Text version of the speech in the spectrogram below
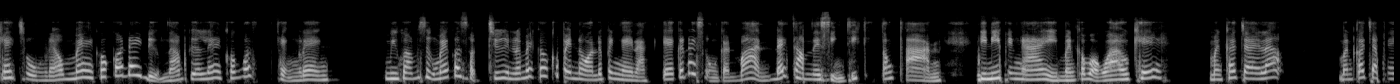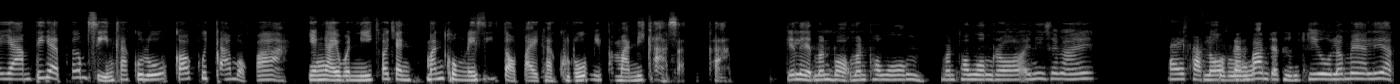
แค่ชงแล้วแม่เขาก็ได้ดื่มน้ำเกลือแร่เขาก็แข็งแรง มีความรู้สึกแม่ก็สดชื่น แล้วแม่ก็ก็ไปนอนแล้วเป็นไงล่ะแกก็ได้ส่งกันบ้านได้ทำในสิ่งที่ต้องการ ทีนี้เป็นไง มันก็บอกว่าโอเค มันเข้าใจแล้ว มันก็จะพยายามที่จะเพิ่มศีลค่ะครูรู้ก็พุทธะบอกว่า ยังไงวันนี้ก็จะมั่นคงในศีลต่อไปค่ะครูรู้มีประมาณนี้ค่ะสาธุ ค่ะ กิเลสมันบอกมันพะวง มันพะวงรอไอ้นี่ใช่ไหมใช่ค่ะรอครูการรู้บ้านจะถึงคิวแล้วแม่เรียก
